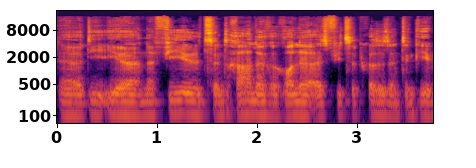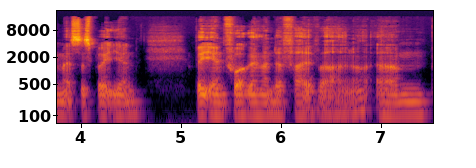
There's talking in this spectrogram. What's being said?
äh, die ihr eine viel zentralere Rolle als Vizepräsidentin geben, als das bei ihren, bei ihren Vorgängern der Fall war. Ne? Ähm,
